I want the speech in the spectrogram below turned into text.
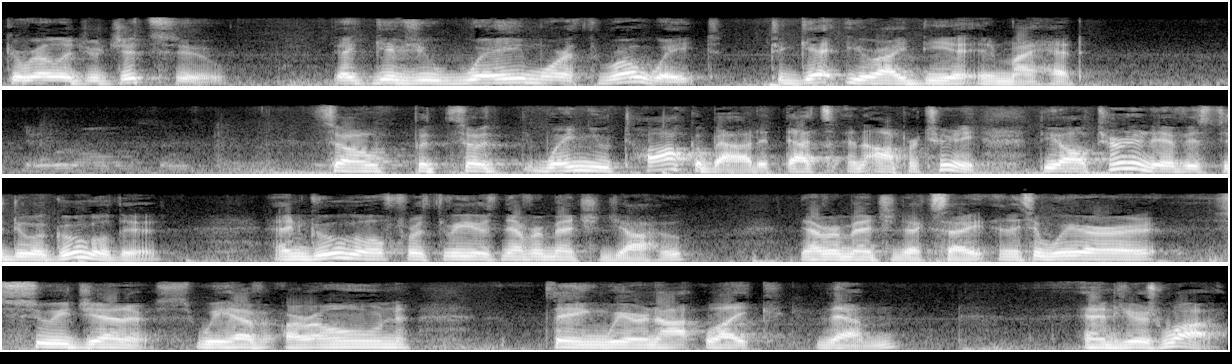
guerrilla jujitsu that gives you way more throw weight to get your idea in my head. So, but so when you talk about it, that's an opportunity. The alternative is to do what Google did, and Google for three years never mentioned Yahoo, never mentioned Excite, and they said we are sui generis. We have our own thing. We are not like them, and here's why.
